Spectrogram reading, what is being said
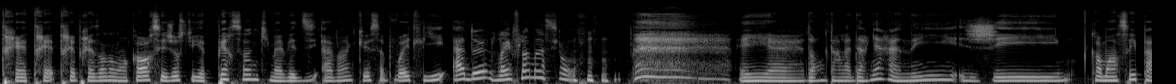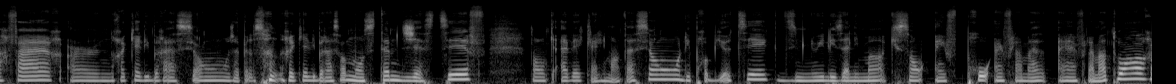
très, très, très présent dans mon corps. C'est juste qu'il n'y a personne qui m'avait dit avant que ça pouvait être lié à de l'inflammation. Et euh, donc, dans la dernière année, j'ai commencé par faire une recalibration, j'appelle ça une recalibration de mon système digestif, donc avec l'alimentation, les probiotiques, diminuer les aliments qui sont pro-inflammatoires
